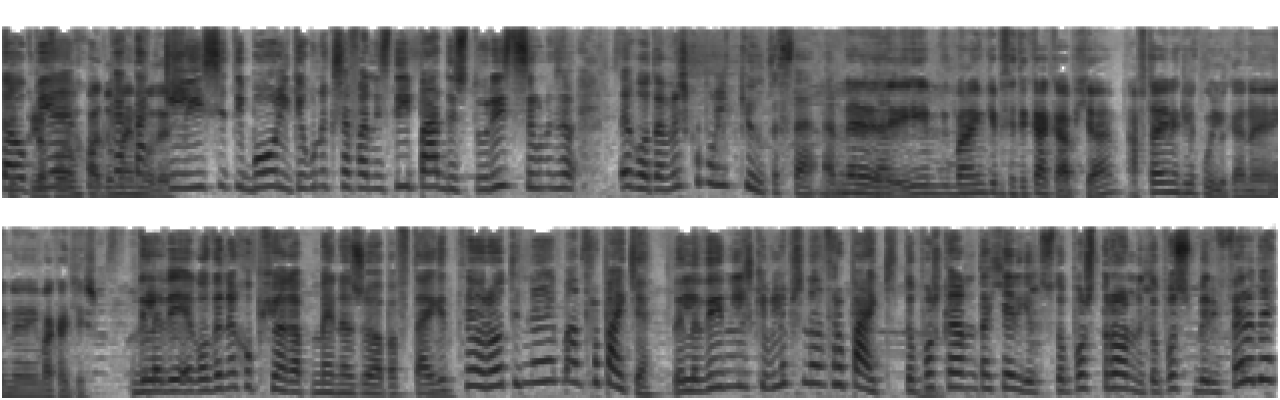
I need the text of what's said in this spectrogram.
Τα οποία Κυκλοφορούν έχουν παντού μαϊμούδες. κατακλείσει την πόλη και έχουν εξαφανιστεί οι πάντες. Οι τουρίστες έχουν εξαφανιστεί. Εγώ τα βρίσκω πολύ cute αυτά. Ναι, Αρνητικά. ή μπορεί να είναι και επιθετικά κάποια. Αυτά είναι γλυκούλικα, ναι, είναι οι μακακέ. Δηλαδή, εγώ δεν έχω πιο αγαπημένα ζώα από αυτά, γιατί θεωρώ ότι είναι ανθρωπάκια. Δηλαδή, είναι λες και βλέπεις ένα ανθρωπάκι. Το πώς κάνουν τα χέρια τους, το πώς τρώνε, το πώς συμπεριφέρονται,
